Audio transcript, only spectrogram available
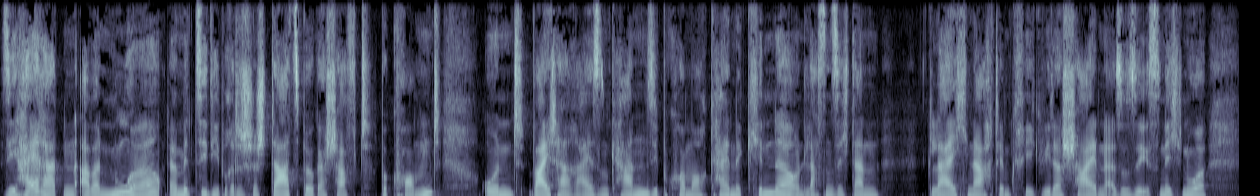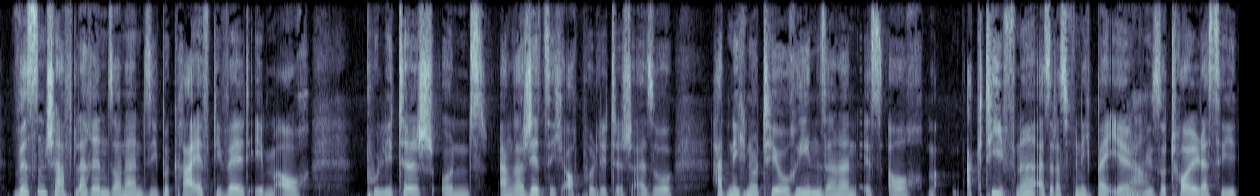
Sie heiraten aber nur, damit sie die britische Staatsbürgerschaft bekommt und weiterreisen kann. Sie bekommen auch keine Kinder und lassen sich dann gleich nach dem Krieg wieder scheiden. Also sie ist nicht nur Wissenschaftlerin, sondern sie begreift die Welt eben auch politisch und engagiert sich auch politisch. Also hat nicht nur Theorien, sondern ist auch aktiv, ne? Also das finde ich bei ihr ja. irgendwie so toll, dass sie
